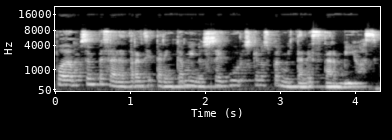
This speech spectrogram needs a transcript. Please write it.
podamos empezar a transitar en caminos seguros que nos permitan estar vivas.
